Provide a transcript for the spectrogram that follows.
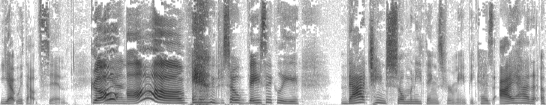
yet without sin. Go And- off. And so basically, that changed so many things for me because I had a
